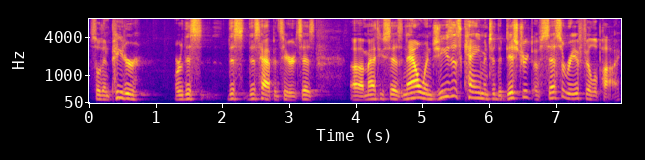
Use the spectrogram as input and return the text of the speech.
So then Peter, or this, this, this happens here. It says, uh, Matthew says, Now when Jesus came into the district of Caesarea Philippi,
